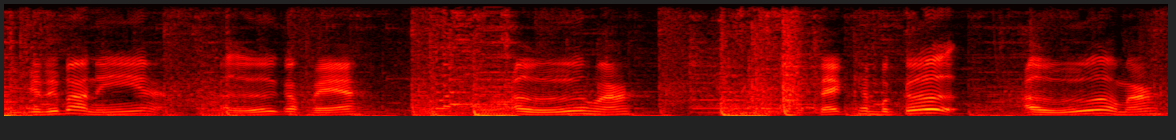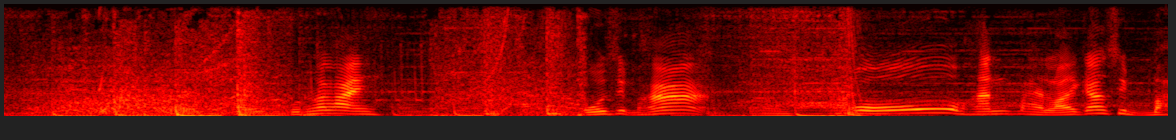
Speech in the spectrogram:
ติดเกลือหรือเปล่านี้เออกาแฟ เออมาสเต็กแฮมเบอร์เกอร์เออมาคูณเท่าไหร่คูณสิบห้าโอ้พันแปดร้อยเก้าสิบบ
